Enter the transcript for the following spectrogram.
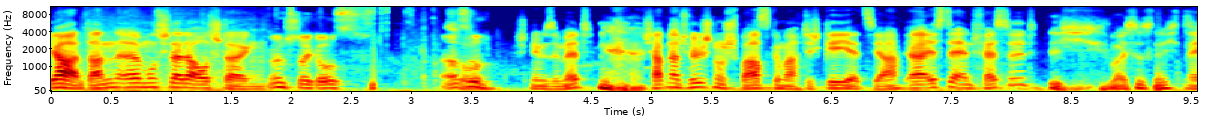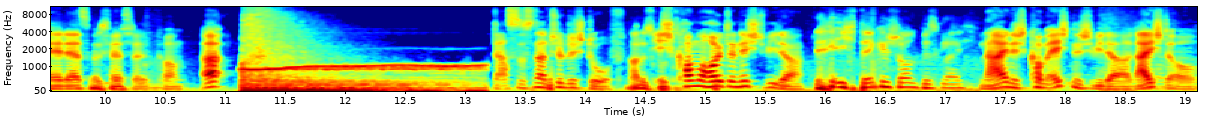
Ja, dann äh, muss ich leider aussteigen. Dann steig aus. Achso. So, ich nehme sie mit. Ich habe natürlich nur Spaß gemacht. Ich gehe jetzt, ja? Äh, ist der entfesselt? Ich weiß es nicht. Nee, der ist Weiß gefesselt. Komm. Ah! Das ist natürlich doof. Alles gut. Ich komme heute nicht wieder. Ich denke schon, bis gleich. Nein, ich komme echt nicht wieder. Reicht auch.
